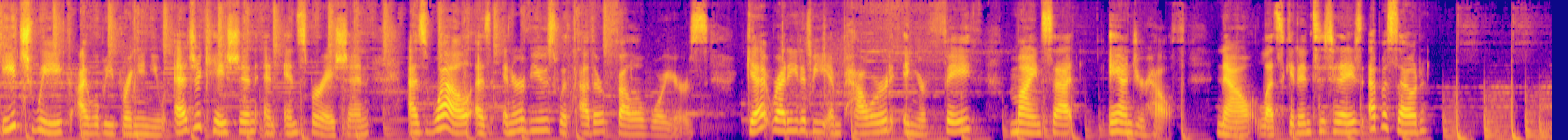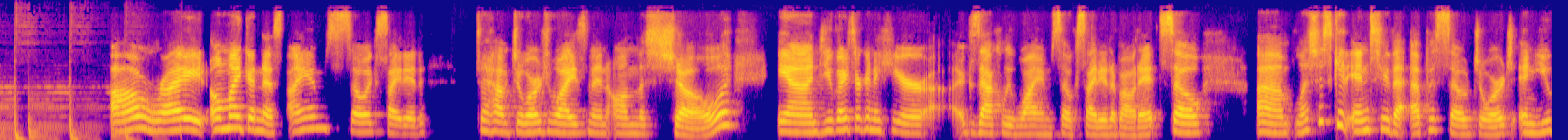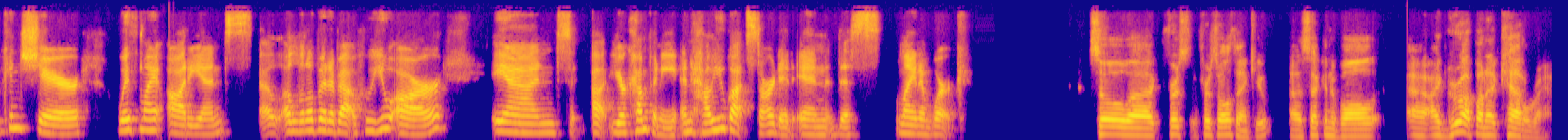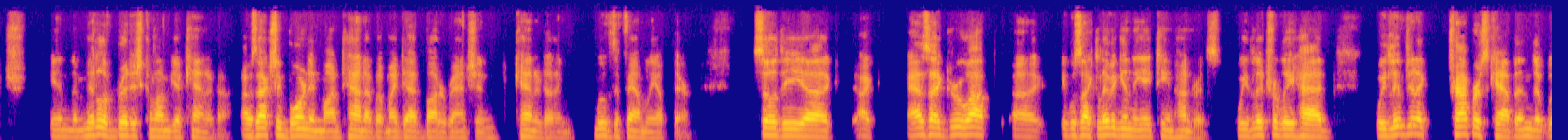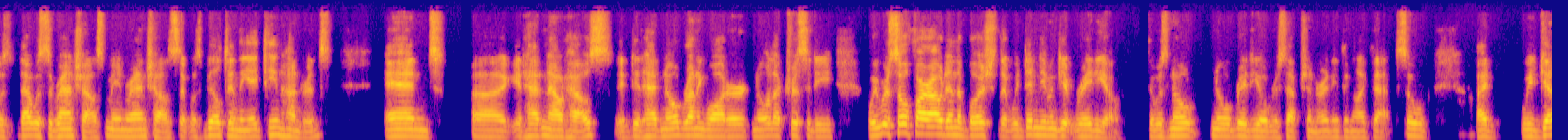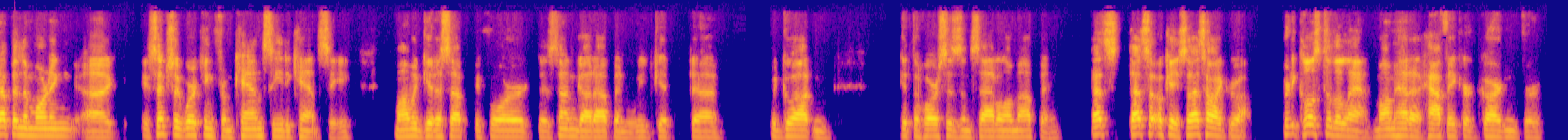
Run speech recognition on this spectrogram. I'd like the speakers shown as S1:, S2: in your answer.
S1: Each week, I will be bringing you education and inspiration, as well as interviews with other fellow warriors. Get ready to be empowered in your faith, mindset, and your health. Now, let's get into today's episode. All right. Oh my goodness. I am so excited to have George Wiseman on the show. And you guys are going to hear exactly why I'm so excited about it. So, um, let's just get into the episode, George, and you can share with my audience a, a little bit about who you are and uh, your company and how you got started in this line of work.
S2: So, uh, first, first of all, thank you. Uh, second of all, uh, I grew up on a cattle ranch in the middle of British Columbia, Canada. I was actually born in Montana, but my dad bought a ranch in Canada and moved the family up there. So the uh, I, as I grew up, uh, it was like living in the 1800s. We literally had we lived in a trapper's cabin that was that was the ranch house, main ranch house that was built in the 1800s, and uh, it had an outhouse. It did had no running water, no electricity. We were so far out in the bush that we didn't even get radio. There was no no radio reception or anything like that. So, I we'd get up in the morning, uh, essentially working from can see to can't see. Mom would get us up before the sun got up, and we'd get uh, we'd go out and get the horses and saddle them up and that's that's okay so that's how i grew up. Pretty close to the land. Mom had a half acre garden for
